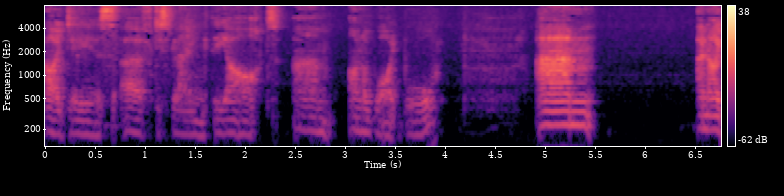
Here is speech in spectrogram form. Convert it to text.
ideas of displaying the art um, on a white wall. Um, and I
